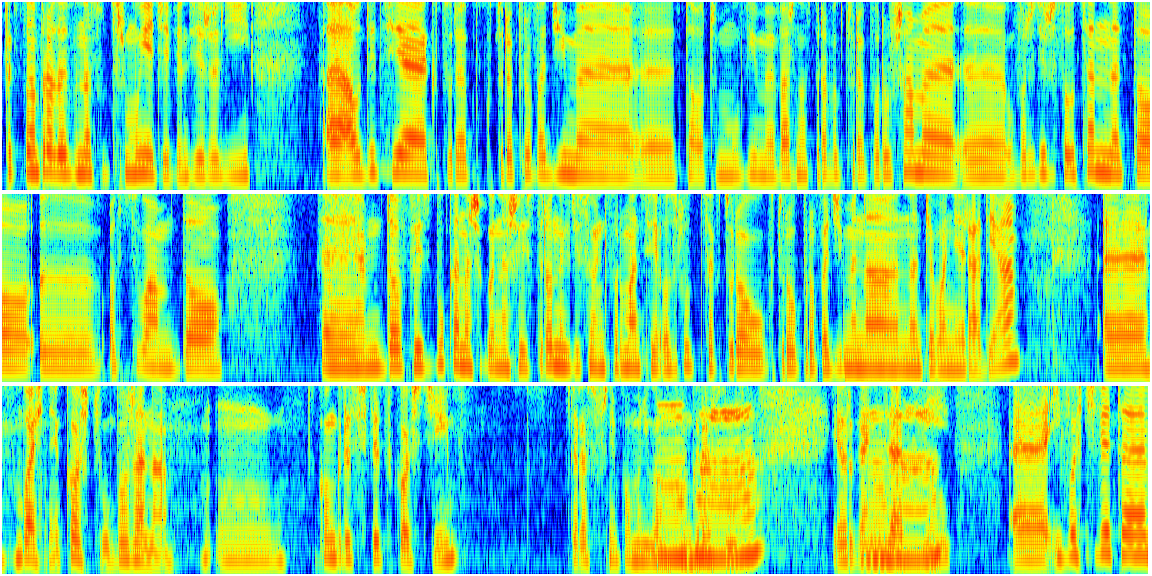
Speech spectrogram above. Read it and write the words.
Tak naprawdę wy nas utrzymujecie, więc jeżeli audycje, które, które prowadzimy, to o czym mówimy, ważne sprawy, które poruszamy, uważacie, że są cenne, to odsyłam do do Facebooka naszego, naszej strony, gdzie są informacje o zrzutce, którą, którą prowadzimy na, na działanie radia. E, właśnie, Kościół, Bożena, mm, Kongres Świeckości. Teraz już nie pomyliłam kongresów i organizacji. E, I właściwie te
